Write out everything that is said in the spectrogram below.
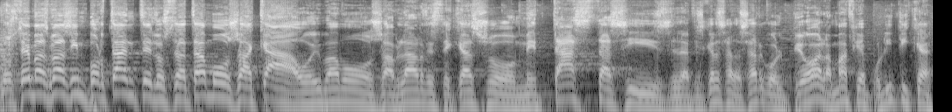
los temas más importantes los tratamos acá. Hoy vamos a hablar de este caso Metástasis. La fiscal Salazar golpeó a la mafia política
